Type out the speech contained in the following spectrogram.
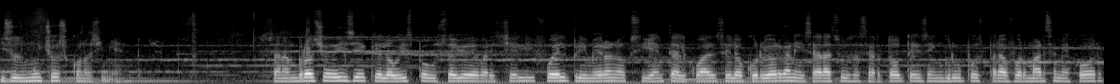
y sus muchos conocimientos. San Ambrosio dice que el obispo Eusebio de Vercelli fue el primero en Occidente al cual se le ocurrió organizar a sus sacerdotes en grupos para formarse mejor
